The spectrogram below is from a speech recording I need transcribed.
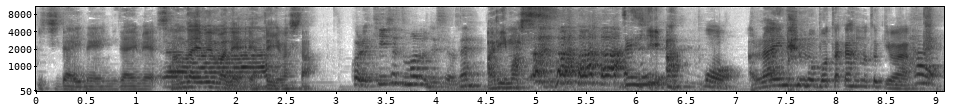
1代目、2代目、3代目までやってきました。これ T シャツもあるんですよね。あります。ぜひ、あ、もう、来年のボタカンの時は、はい。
